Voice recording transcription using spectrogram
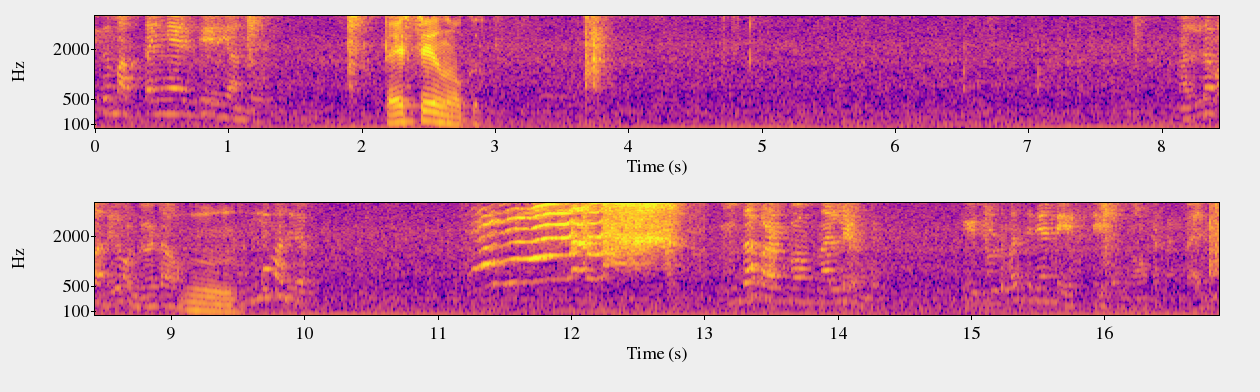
ഇത് മത്തങ്ങ തോന്നുന്നു ടേസ്റ്റ് ചെയ്ത് നോക്ക്. നല്ല മധുരം ഉണ്ട് കേട്ടോ. നല്ല മധുരം എന്താ കുഴപ്പം നല്ലുണ്ട് ബീട്രൂട്ട് പച്ചടി ഞാൻ ടേസ്റ്റ് ചെയ്ത് നോക്കട്ടെ എന്തായാലും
